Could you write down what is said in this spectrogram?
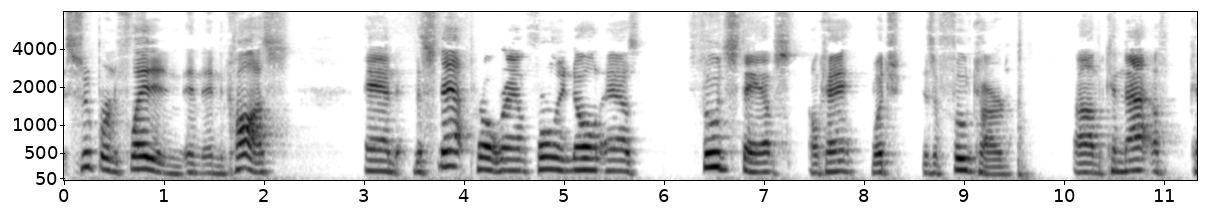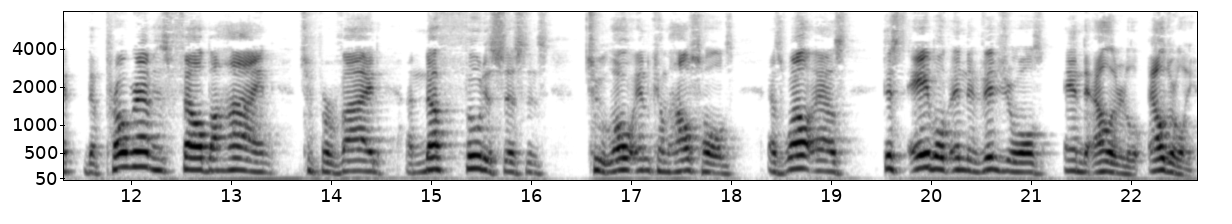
super inflated in, in, in costs. And the SNAP program, formerly known as food stamps, okay, which is a food card, um, cannot. Can, the program has fell behind to provide enough food assistance to low-income households as well as disabled individuals and the elderly.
